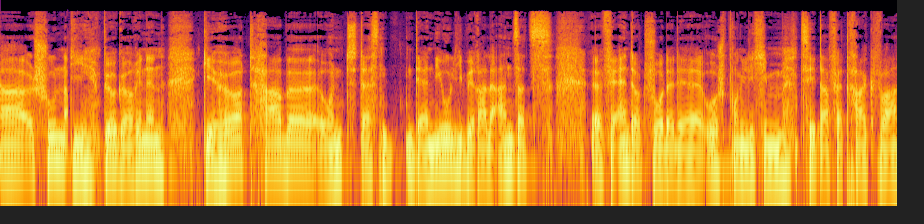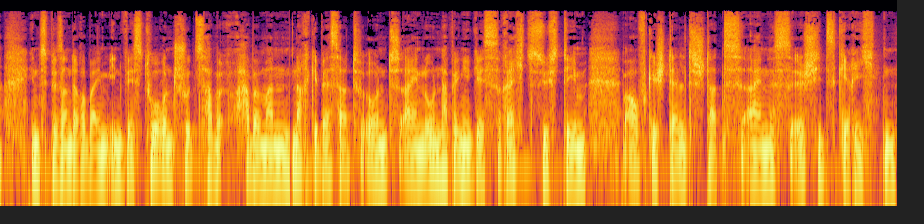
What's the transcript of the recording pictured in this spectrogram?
da schon die Bürgerinnen gehört habe und dass der neoliberale Ansatz äh, verändert wurde, der ursprünglich im CETA-Vertrag war. Insbesondere beim Investorenschutz habe, habe man nachgebessert und ein unabhängiges Rechtssystem aufgestellt statt eines Schiedsgerichten.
